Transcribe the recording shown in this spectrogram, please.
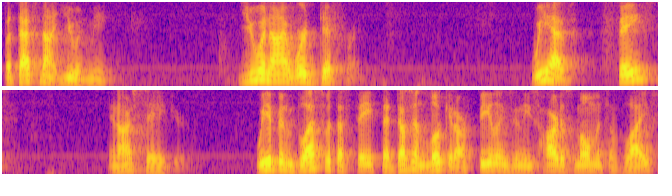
But that's not you and me. You and I, we're different. We have faith in our Savior. We have been blessed with a faith that doesn't look at our feelings in these hardest moments of life,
